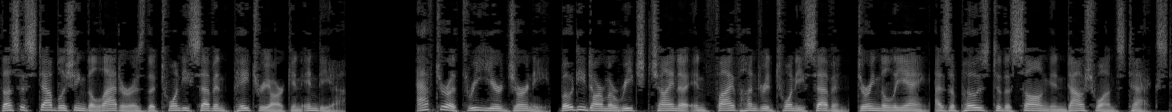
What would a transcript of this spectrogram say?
thus establishing the latter as the 27th patriarch in India. After a three-year journey, Bodhidharma reached China in 527, during the Liang as opposed to the Song in Daoxuan's text.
